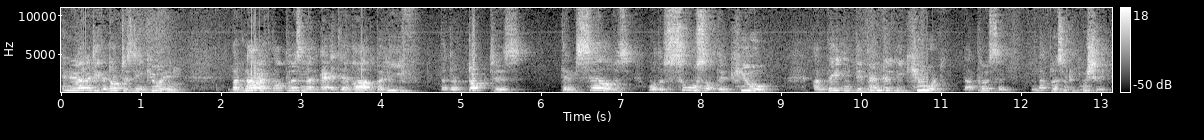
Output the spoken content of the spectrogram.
In reality, the doctors didn't cure him. But now if that person had i'tiqad, belief, that the doctors themselves were the source of the cure, and they independently cured that person, and that person be mushrik.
